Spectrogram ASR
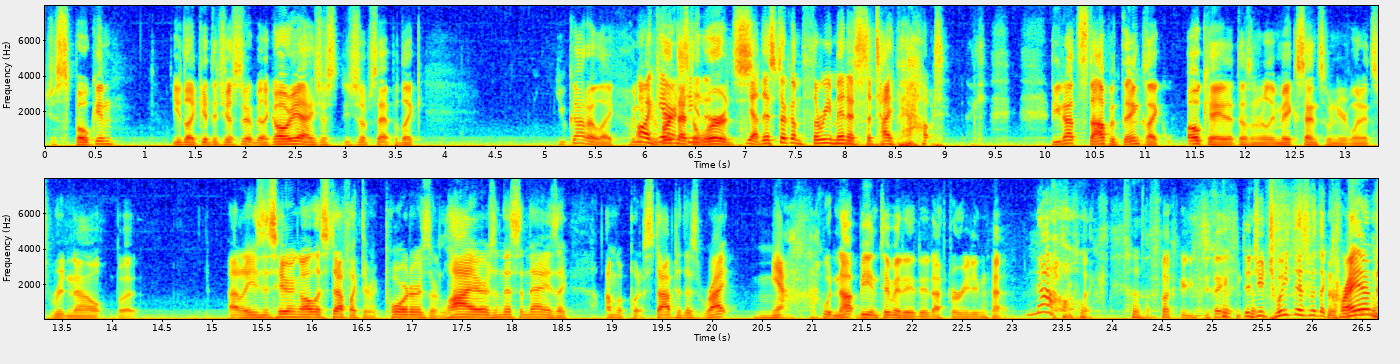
just spoken, you'd like get the gist of it, be like, oh yeah, he's just he's just upset, but like you gotta like when you oh, convert that to that- words. Yeah, this took him three minutes to type out. Do you not stop and think like, okay, that doesn't really make sense when you're when it's written out, but I don't know. He's just hearing all this stuff like the reporters are liars and this and that. He's like, I'm gonna put a stop to this right meow. I would not be intimidated after reading that. No. Like, the fuck are you saying? Did you tweet this with a crayon?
